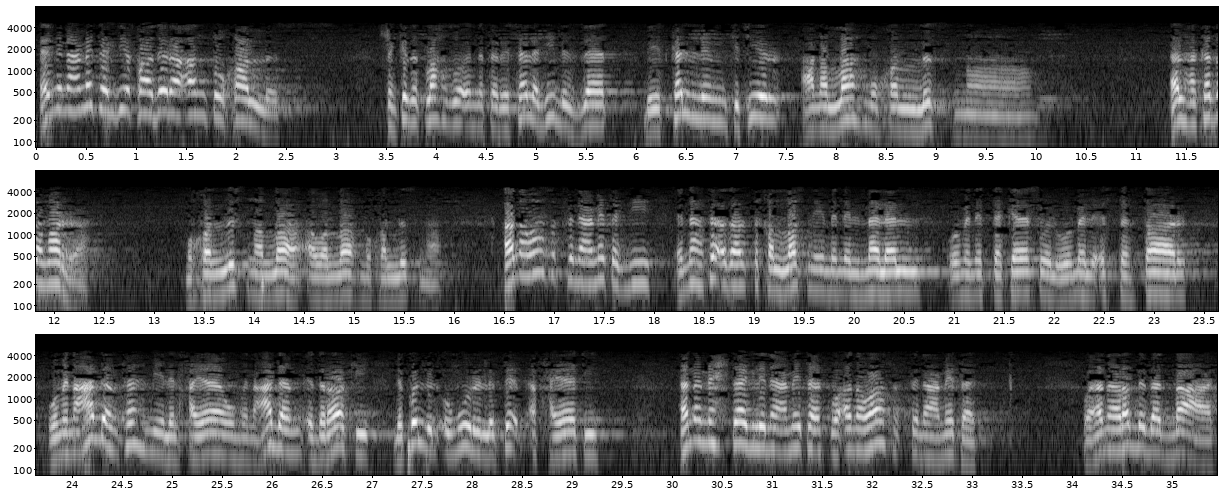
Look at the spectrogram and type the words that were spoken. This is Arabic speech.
إن نعمتك دي قادرة أن تخلص. عشان كده تلاحظوا إن في الرسالة دي بالذات بيتكلم كتير عن الله مخلصنا. قالها كذا مرة مخلصنا الله أو الله مخلصنا. أنا واثق في نعمتك دي إنها تقدر تخلصني من الملل ومن التكاسل ومن الاستهتار ومن عدم فهمي للحياة ومن عدم إدراكي لكل الأمور اللي بتبقى في حياتي. أنا محتاج لنعمتك وأنا واثق في نعمتك. وأنا رب بتبعك.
